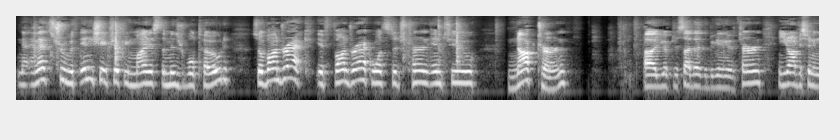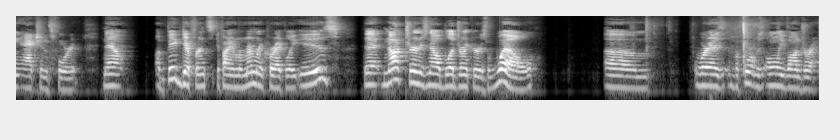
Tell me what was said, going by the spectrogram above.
and that's true with any shapeshifting minus the miserable toad. So Von Drakk, if Von Drakk wants to turn into Nocturne, uh, you have to decide that at the beginning of the turn, and you don't have to spend any actions for it. Now, a big difference, if I am remembering correctly, is that Nocturne is now a blood drinker as well. Um, whereas before it was only Von Drakk.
